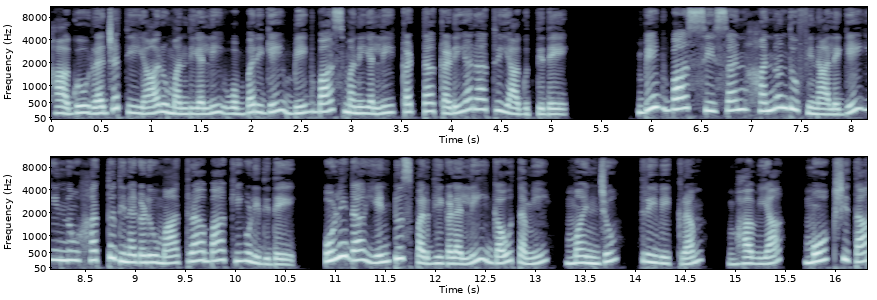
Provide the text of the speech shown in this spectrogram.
ಹಾಗೂ ರಜತಿ ಆರು ಮಂದಿಯಲ್ಲಿ ಒಬ್ಬರಿಗೆ ಬಿಗ್ ಬಾಸ್ ಮನೆಯಲ್ಲಿ ಕಟ್ಟ ಕಡೆಯ ರಾತ್ರಿಯಾಗುತ್ತಿದೆ. ಬಿಗ್ ಬಾಸ್ ಸೀಸನ್ ಹನ್ನೊಂದು ಫಿನಾಲೆಗೆ ಇನ್ನು ಹತ್ತು ದಿನಗಳು ಮಾತ್ರ ಬಾಕಿ ಉಳಿದಿದೆ. ಉಳಿದ ಎಂಟು ಸ್ಪರ್ಧಿಗಳಲ್ಲಿ ಗೌತಮಿ, ಮಂಜು, ತ್ರಿವಿಕ್ರಮ್, ಭವ್ಯ, ಮೋಕ್ಷಿತಾ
